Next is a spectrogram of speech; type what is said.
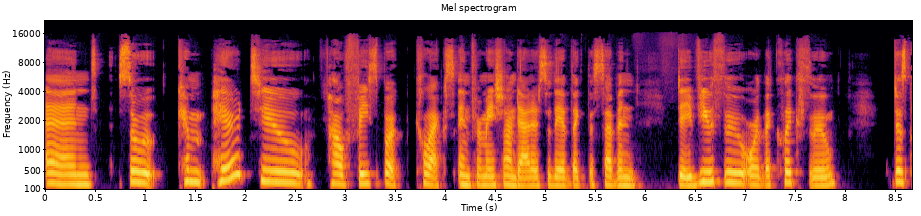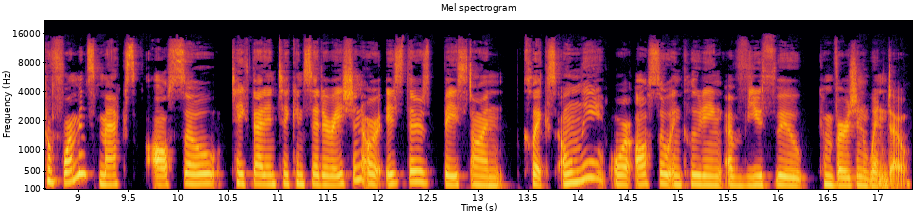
And so compared to how Facebook collects information on data, so they have like the seven day view through or the click through, does Performance Max also take that into consideration or is theirs based on clicks only or also including a view through conversion window?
